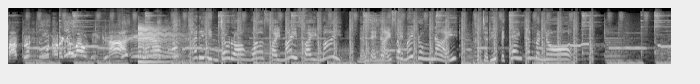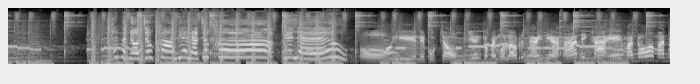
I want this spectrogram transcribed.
ศาจรักคูนอะไรกันเล่านี่ข้าเองข้าได้ยินเจ้าร้องว่าไฟไหม้ไฟไหม้ไหนไหนไหนไฟไหม้ตรงไหนข้าจะรีบไปแจ้งท่านมโน ท่านมโนเจ้าค่ะแย่แล้วเจ้าค่ะแย่แล้วโอ้ ยนี่พวกเจ้าเพี้ยนกันไปหมดแล้วหรือไงเนี่ยฮะนี่ข้าเองมาโนมาโน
